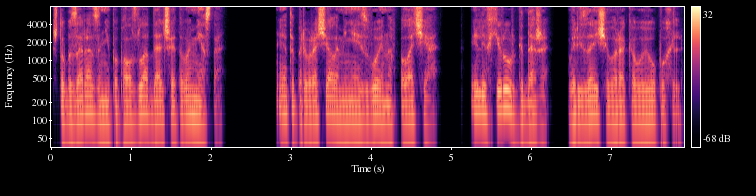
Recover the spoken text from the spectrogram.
чтобы зараза не поползла дальше этого места. Это превращало меня из воина в палача, или в хирурга даже, вырезающего раковую опухоль.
